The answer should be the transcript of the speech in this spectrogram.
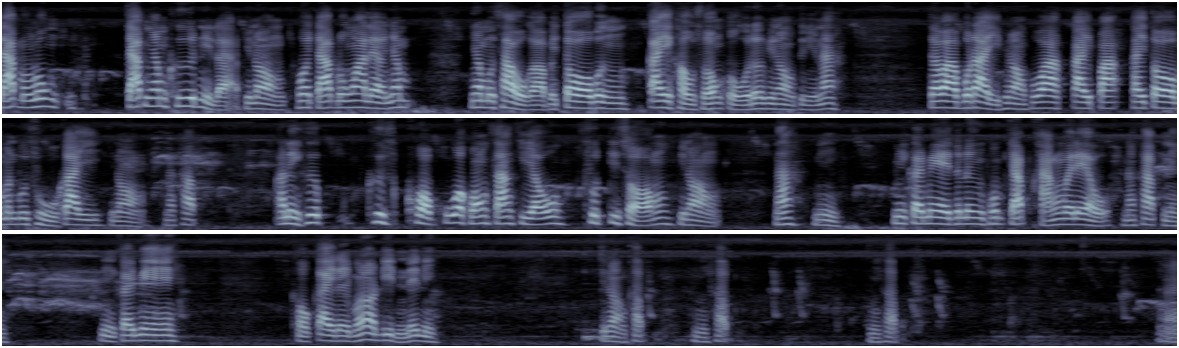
จับเอาลงจับย่ำคืนนี่แหละพี่น้องพอจับลงมาแล้วย่ำ ย่ำมือเศร้าก็ไปต่อเบิ่งไก่เข่าสองตัวเด้อพี่น้องตัวนี้นะแต่ว่าบ่ได้พี่น้องเพราะว่าไก่ปะไก่ตอมันบูสู่ไก่พี่น้องนะครับ อันนี้คือคือครอบครัวของสางเขียวสุดที่สองพี่น้องนะนี่มีไก่เมย์ตัวหนึ่งผมจับขังไว้แล้วนะครับนี่ นี่ไก่เมย์เขาไก่ได้บ่เนาดินได้นี่พี่น้องครับนี่ครับนี่ครับอ่า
